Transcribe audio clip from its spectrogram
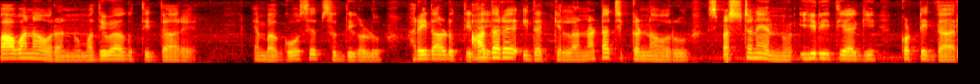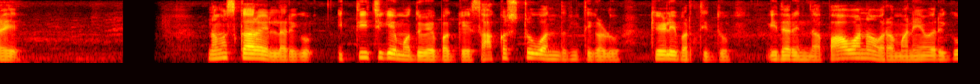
ಪಾವನ ಅವರನ್ನು ಮದುವೆಯಾಗುತ್ತಿದ್ದಾರೆ ಎಂಬ ಗೋಸೆಪ್ ಸುದ್ದಿಗಳು ಹರಿದಾಡುತ್ತಿದೆ. ಆದರೆ ಇದಕ್ಕೆಲ್ಲ ನಟ ಚಿಕ್ಕಣ್ಣ ಅವರು ಸ್ಪಷ್ಟನೆಯನ್ನು ಈ ರೀತಿಯಾಗಿ ಕೊಟ್ಟಿದ್ದಾರೆ. ನಮಸ್ಕಾರ ಎಲ್ಲರಿಗೂ. ಇತ್ತೀಚೆಗೆ ಮದುವೆ ಬಗ್ಗೆ ಸಾಕಷ್ಟು ವದಂತಿಗಳು ಕೇಳಿಬರ್ತಿದ್ದು, ಇದರಿಂದ ಪಾವನ ಅವರ ಮನೆಯವರಿಗೂ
